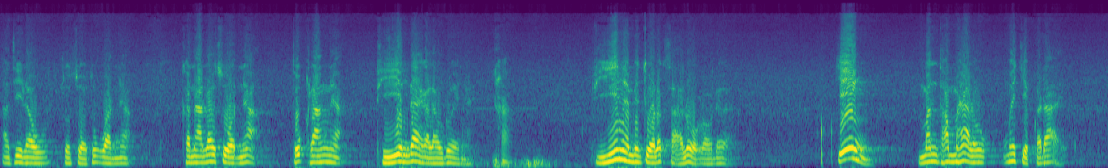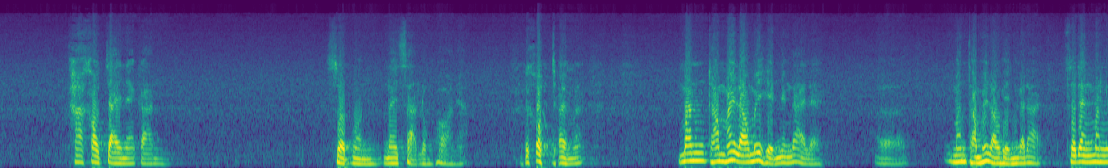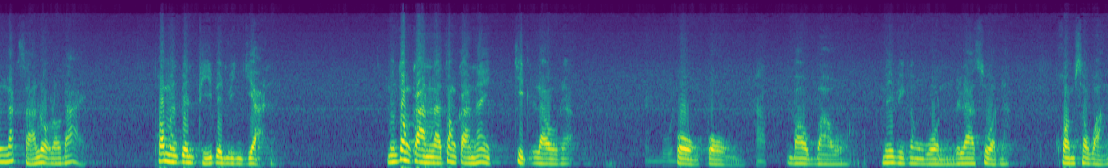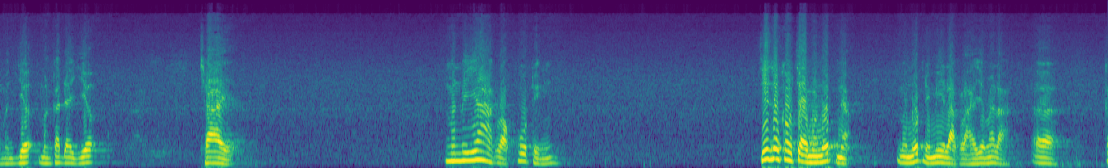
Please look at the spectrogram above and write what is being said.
อะที่เราสวดสวดๆทุกวันเนี่ย ขนาดเราสวดเนี่ย ทุกครั้งเนี่ย ผียังได้กับเราด้วยไงครับ ผีเนี่ยเป็นตัวรักษาโรคเราด้วยจริงมันทำให้เราไม่เจ็บก็ได้ ถ้าเข้าใจในการสวดมนต์ในศาสตร์หลวงพ่อเนี่ยเข้าใจไหมมันทำให้เราไม่เห็นยังได้เลยเออมันทำให้เราเห็นก็ได้ แสดงมันรักษาโรคเราได้ เพราะมันเป็นผีเป็นวิญญาณ มันต้องการอะไรต้องการให้จิตเราเนี่ยเป็นบุญ โปร่งโปร่งครับเบาๆไม่มีกังวล เวลาสวดเนี่ยความสว่างมันเยอะมันก็ได้เยอะ ใช่ มันไม่ยากหรอกพูดถึง ที่ต้องเข้าใจมนุษย์เนี่ย มนุษย์เนี่ยมีหลากหลายใช่ไหมล่ะ เออ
